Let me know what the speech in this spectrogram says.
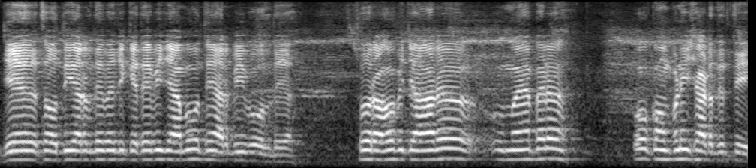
ਜੇ ਸਾਊਦੀ ਅਰਬ ਦੇ ਵਿੱਚ ਕਿਤੇ ਵੀ ਜਾਵੋ ਉੱਥੇ ਅਰਬੀ ਬੋਲਦੇ ਆ। ਸੋ ਰਹੋ ਵਿਚਾਰ ਉਹ ਮੈਂ ਫਿਰ ਉਹ ਕੰਪਨੀ ਛੱਡ ਦਿੱਤੀ।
